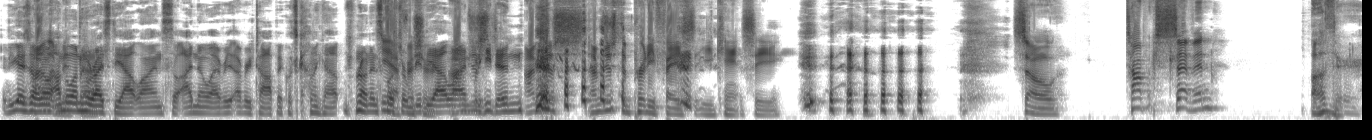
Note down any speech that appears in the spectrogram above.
if you guys don't I'll know, I'm the one who writes the outline, so I know every every topic what's coming up. Ronan's Yeah, supposed to read sure. the outline, I'm but he didn't. I'm just I'm just the pretty face that you can't see. So, topic seven, other.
